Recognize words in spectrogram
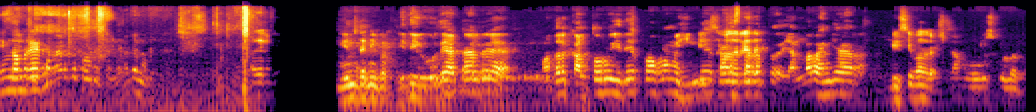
ನಿಮ್ಮ ನಂಬರ್ ಹೇಳು. ನಿಂದ ನೀ ಬರ್ತೀನಿ ಇದು ಇವ್ರದೇ ಆಟ ಅಲ್ರಿ. ಮೊದಲು ಕಲ್ತವ್ರು ಇದೇ ಪ್ರಾಬ್ಲಮ್ ಹಿಂಗೆ ಎಲ್ಲಾರು ಎಲ್ಲರೂ ಹಂಗೆ ಡಿ ಸಿ ಬಂದ್ರೆ. ಎಕ್ಸಾಮ್ ಮುಗಿಸ್ಕೊಳ್ಳೋದು.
